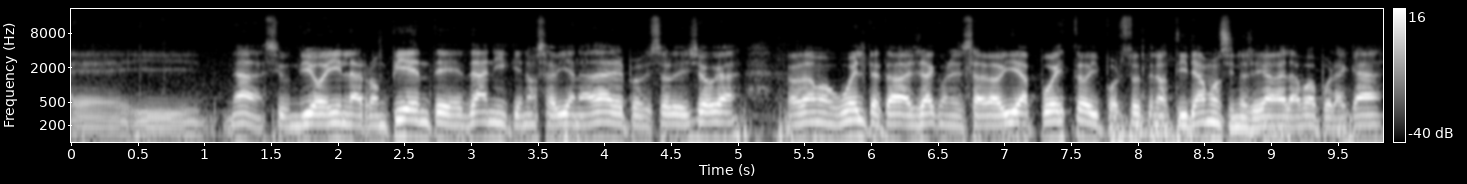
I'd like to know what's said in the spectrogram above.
eh, y nada, se hundió ahí en la rompiente. Dani, que no sabía nadar, el profesor de yoga, nos damos vuelta, estaba ya con el salvavidas puesto y por suerte nos tiramos y nos llegaba el agua por acá.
